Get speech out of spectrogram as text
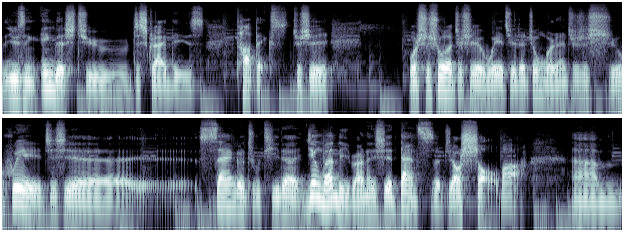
using English to describe these topics. 就是我是说，就是我也觉得中国人就是学会这些三个主题的英文里边那些单词比较少吧。Um,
